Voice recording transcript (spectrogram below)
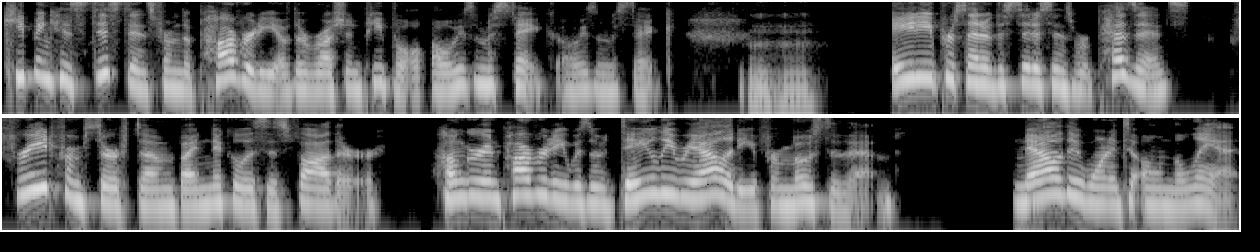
keeping his distance from the poverty of the Russian people. Always a mistake. Always a mistake. hmm 80% of the citizens were peasants, freed from serfdom by Nicholas's father. Hunger and poverty was a daily reality for most of them. Now they wanted to own the land.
